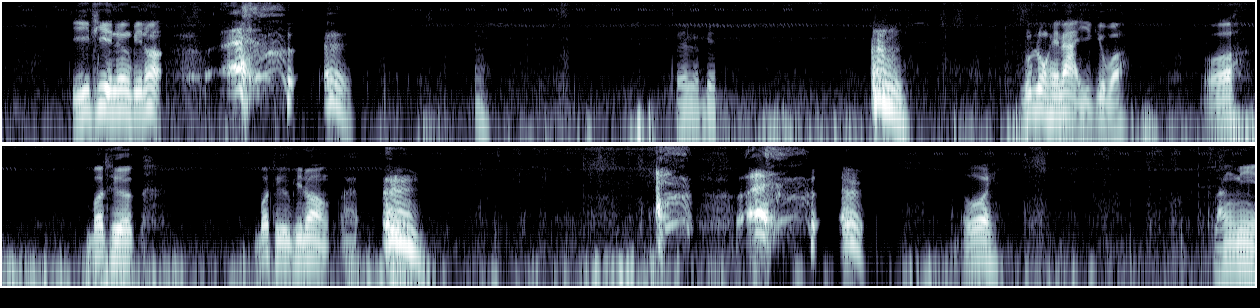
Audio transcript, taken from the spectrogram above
ำอีพี่หนึ่งพี่น้องเจอระเบ็ดรุดลงให้หน้าอีกอยู่บ่โอ้บ่ถือกบ่ถือกพี่น้อง โอ้ย หลังนี้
